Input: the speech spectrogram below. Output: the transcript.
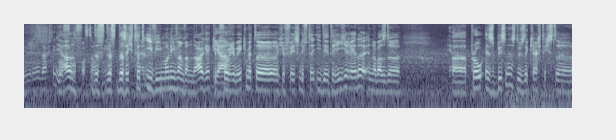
euro, dacht ik. Ja, of, of was het dat, is, meer? dat, is, echt het Ehm, EV-money van vandaag. Hè. Ik heb vorige week met de gefacelifte ID3 gereden en dat was de Ja. eh, Pro S Business, dus de krachtigste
